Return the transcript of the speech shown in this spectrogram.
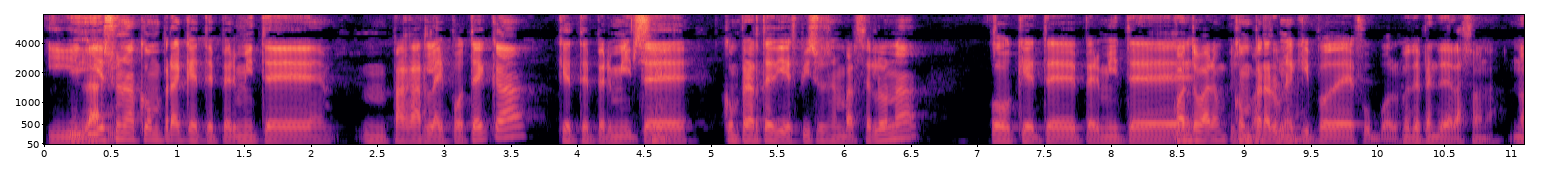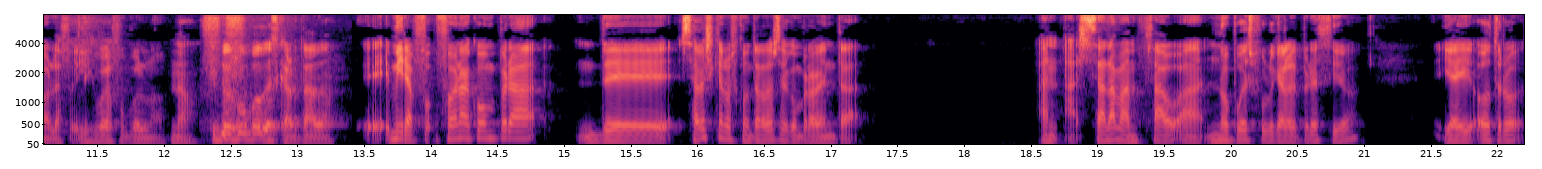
Y, Y, la- es una compra que te permite mm, pagar la hipoteca, que te permite comprarte 10 pisos en Barcelona o que te permite ¿Cuánto vale un comprar un equipo de fútbol. pues depende de la zona. No, el el equipo de fútbol no. No, equipo de fútbol descartado. Eh, mira, fu- fue una compra de. ¿Sabes que en los contratos de compra-venta han- se han avanzado a no puedes publicar el precio y hay otro,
